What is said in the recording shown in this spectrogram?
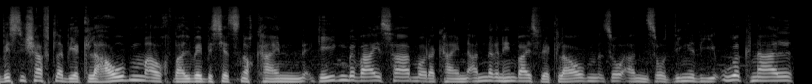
Wissenschaftler, wir glauben, auch weil wir bis jetzt noch keinen Gegenbeweis haben oder keinen anderen Hinweis, wir glauben so an so Dinge wie Urknall,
